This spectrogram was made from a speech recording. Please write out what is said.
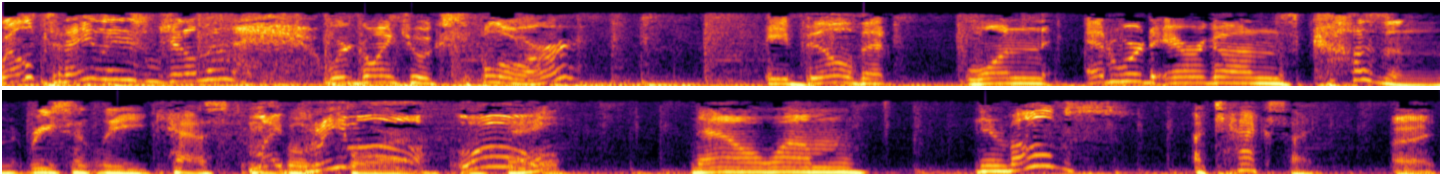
Well, today, ladies and gentlemen, we're going to explore a bill that one Edward Aragon's cousin recently cast My primo! for. Ooh. Okay? Now, um, it involves a tax hike. All right.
